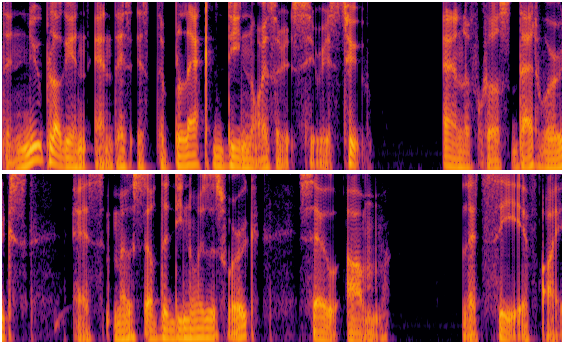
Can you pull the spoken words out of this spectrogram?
the new plugin, and this is the Black Denoiser Series 2. And of course, that works as most of the denoisers work. So um, let's see if I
